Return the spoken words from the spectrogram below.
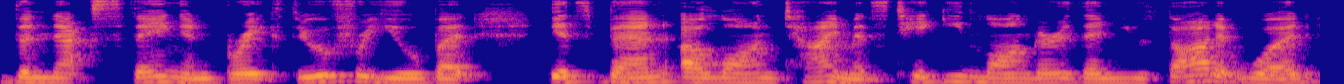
the next thing and break through for you. But it's been a long time. It's taking longer than you thought it would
